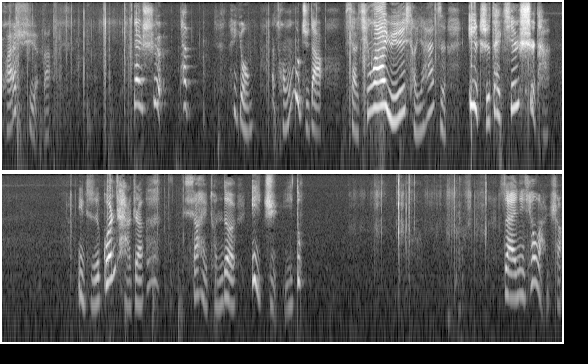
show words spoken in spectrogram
滑雪了，但是它它有它从不知道小青蛙与小鸭子一直在监视它，一直观察着小海豚的一举一动。在那天晚上，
